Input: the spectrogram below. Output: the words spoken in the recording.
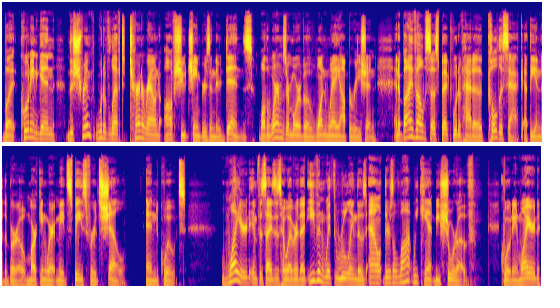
But, quoting again, the shrimp would have left turnaround offshoot chambers in their dens, while the worms are more of a one way operation. And a bivalve suspect would have had a cul de sac at the end of the burrow, marking where it made space for its shell. End quote. Wired emphasizes, however, that even with ruling those out, there's a lot we can't be sure of. Quoting Wired,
